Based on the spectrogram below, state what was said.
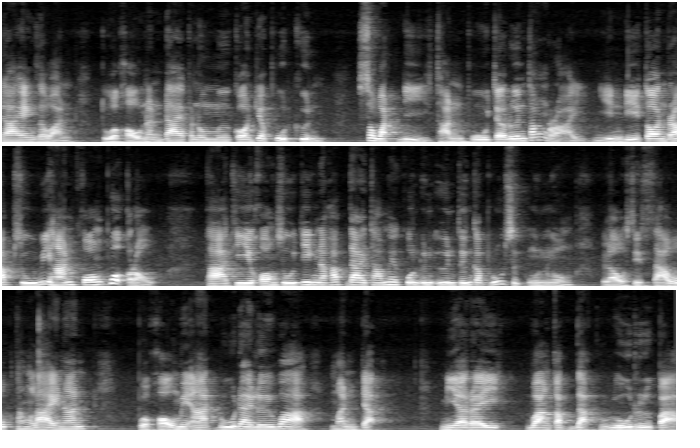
ชาแห่งสวรรค์ ตัวเขานั้นได้พนมมือก่อนจะพูดขึ้น สวัสดีท่านผู้เจริญทั้งหลาย ยินดีต้อนรับสู่วิหารของพวกเราท่าทีของสู่จริงนะครับ ได้ทำให้คนอื่นๆ ถึงกับรู้สึกงุนงงเหล่าศิษย์สาวกทั้งหลายนั้น พวกเขาไม่อาจรู้ได้เลยว่ามันจะมีอะไรวางกับดักรู้หรือเปล่า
